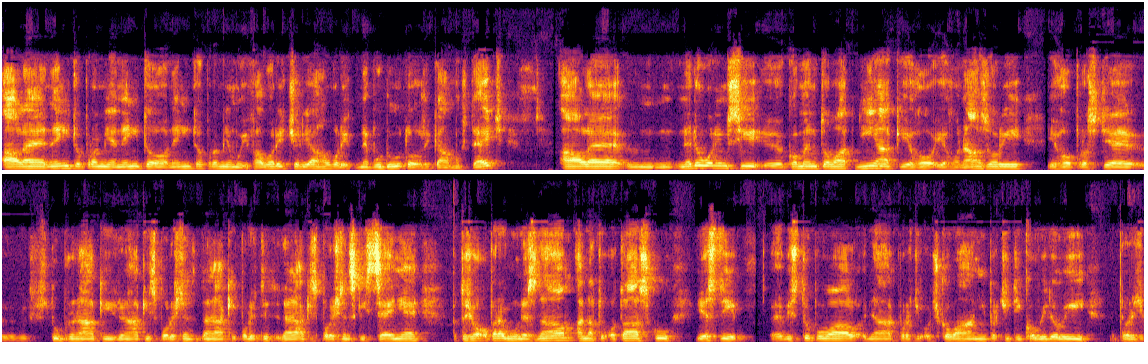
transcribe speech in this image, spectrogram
ale není to pro mě, není to, není to pro mě můj favorit, čili já ho volit nebudu, to říkám už teď ale mm, nedovolím si eh, komentovat nijak jeho, jeho názory, jeho prostě eh, vstup do nějaký, do nějaký, společen, na nějaký, politi, na nějaký společenský scéně, protože ho opravdu neznám a na tu otázku, jestli eh, vystupoval nějak proti očkování, proti, tý covidový, proti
